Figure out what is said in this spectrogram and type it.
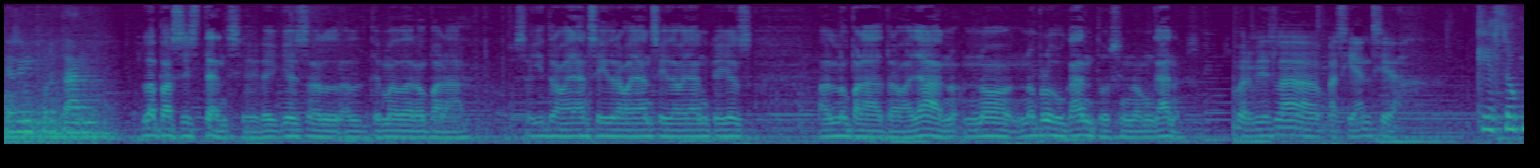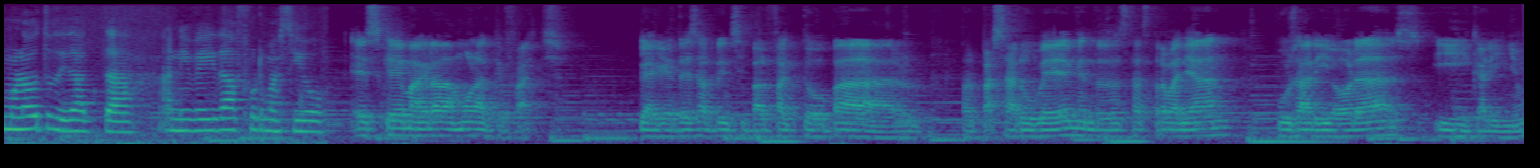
que és important. La persistència, crec que és el, el tema de no parar. Seguir treballant, seguir treballant, seguir treballant, crec que és el no parar de treballar, no, no, no provocant-ho, sinó amb ganes. Per mi és la paciència. Que sóc molt autodidacta a nivell de formació. És que m'agrada molt el que faig. I aquest és el principal factor per, per passar-ho bé mentre estàs treballant, posar-hi hores i carinyo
